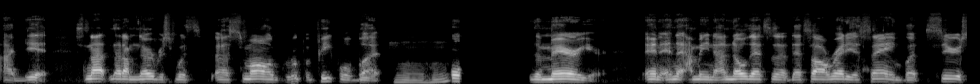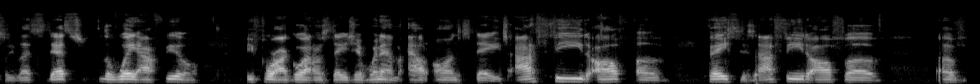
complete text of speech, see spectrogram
I get. It's not that I'm nervous with a small group of people, but Mhm. the merrier. And and I mean I know that's a that's already a saying, but seriously, that's that's the way I feel before I go out on stage and when I'm out on stage. I feed off of faces. I feed off of of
